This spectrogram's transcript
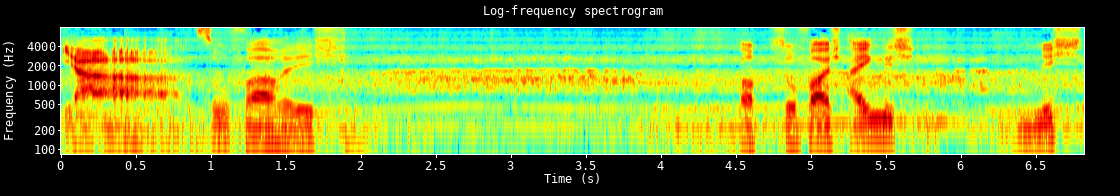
Ja, so fahre ich. Oh, so fahre ich eigentlich nicht.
